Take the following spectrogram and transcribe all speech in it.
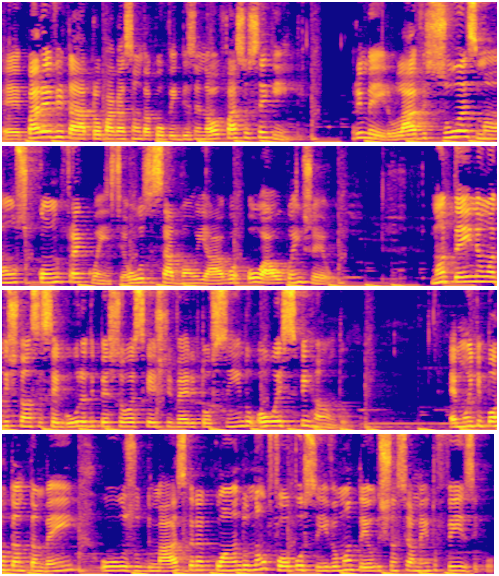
É, para evitar a propagação da Covid-19, faça o seguinte: Primeiro, lave suas mãos com frequência. Use sabão e água ou álcool em gel. Mantenha uma distância segura de pessoas que estiverem tossindo ou espirrando. É muito importante também o uso de máscara quando não for possível manter o distanciamento físico.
